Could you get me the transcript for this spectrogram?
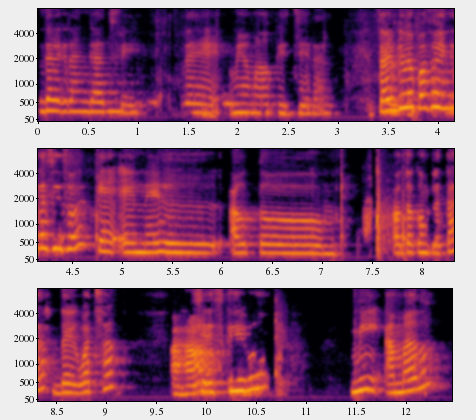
Del Gran Gatsby, de mi amado Fitzgerald. ¿Saben qué me pasa bien gracioso? Que en el auto autocompletar de WhatsApp, si escribo mi amado,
